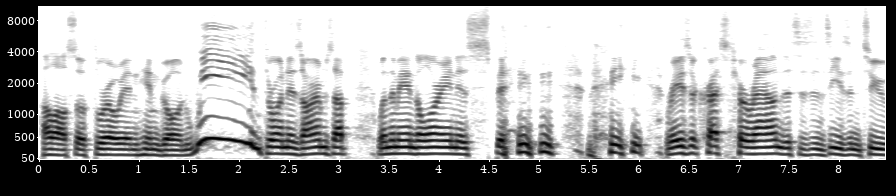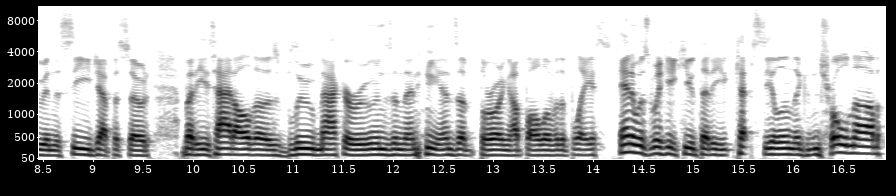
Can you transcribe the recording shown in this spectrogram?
I'll also throw in him going wee and throwing his arms up when the Mandalorian is spinning the Razor Crest around. This is in season two in the Siege episode, but he's had all those blue macaroons and then he ends up throwing up all over the place. And it was wicked cute that he kept stealing the control knob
